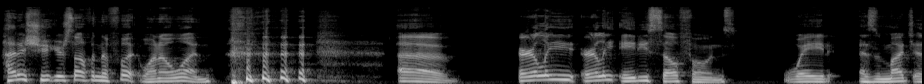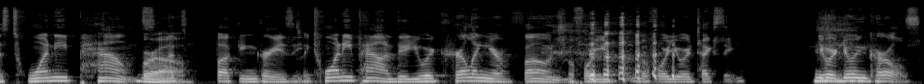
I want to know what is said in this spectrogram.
How to shoot yourself in the foot 101. uh, early early 80s cell phones weighed as much as 20 pounds. Bro. That's fucking crazy. Like- 20 pounds, dude. You were curling your phone before you before you were texting. You were doing curls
